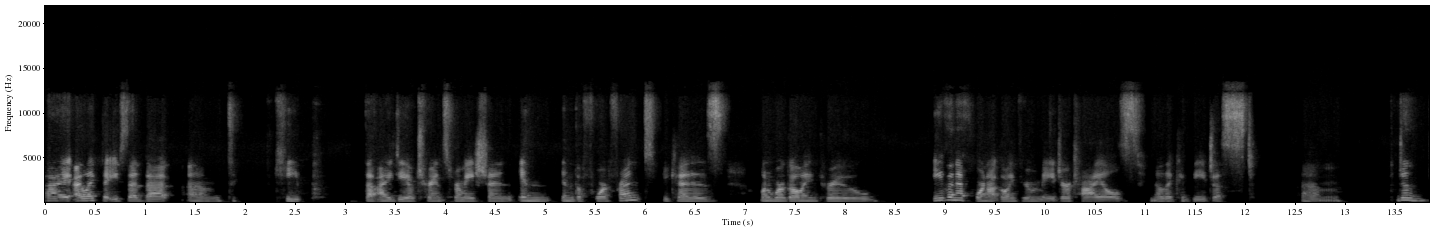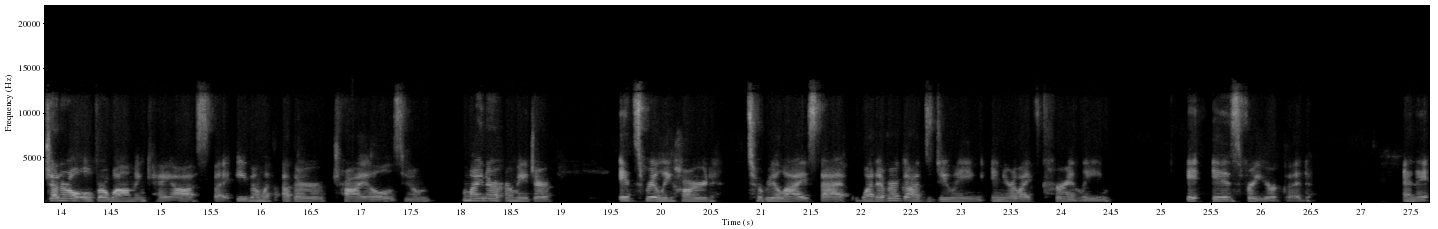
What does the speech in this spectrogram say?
I, I like that you said that um, to keep the idea of transformation in in the forefront because when we're going through even if we're not going through major trials you know that could be just um, just general overwhelm and chaos but even with other trials you know minor or major it's really hard to realize that whatever god's doing in your life currently it is for your good and it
